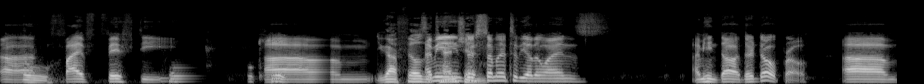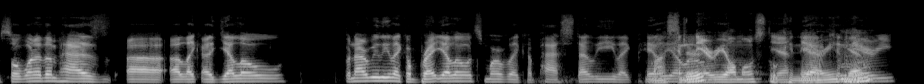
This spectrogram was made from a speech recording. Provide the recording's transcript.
uh, Ooh. 550. Okay. Um, You got Phil's I mean, attention. they're similar to the other ones. I mean, dog, they're dope, bro. Um, so one of them has uh, a, like a yellow, but not really like a bright yellow. It's more of like a pastelly, like pale Mustard? yellow. Canary almost. Oh, Yeah. canary. yeah, yeah. canary.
